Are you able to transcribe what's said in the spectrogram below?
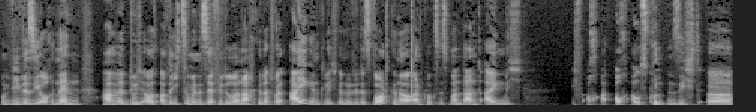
und wie wir sie auch nennen, haben wir durchaus, also ich zumindest sehr viel darüber nachgedacht, weil eigentlich, wenn du dir das Wort genau anguckst, ist Mandant eigentlich, auch, auch aus Kundensicht, äh,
